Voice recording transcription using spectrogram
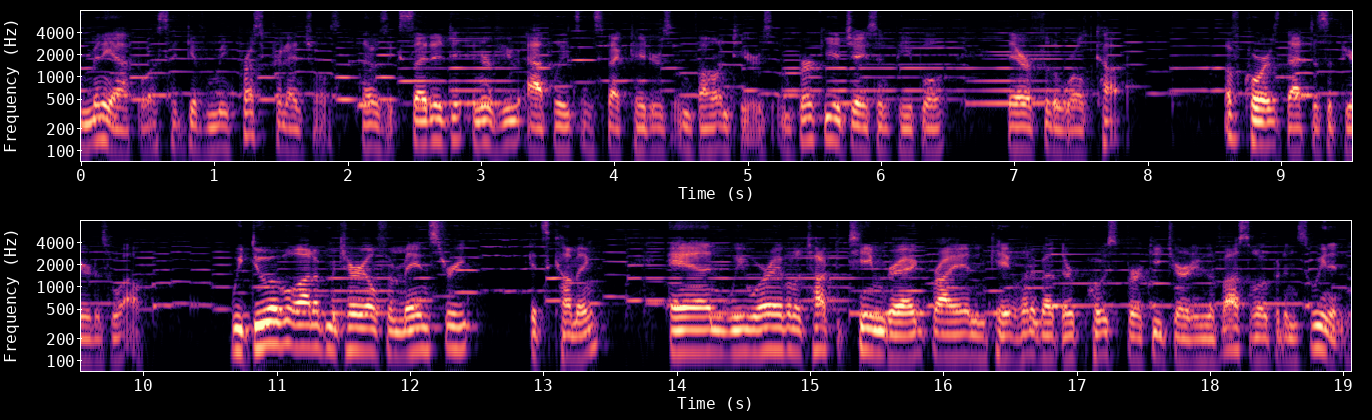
in Minneapolis had given me press credentials, and I was excited to interview athletes and spectators and volunteers and Birkie adjacent people there for the World Cup. Of course, that disappeared as well. We do have a lot of material from Main Street, it's coming, and we were able to talk to Team Greg, Brian, and Caitlin about their post Birkie journey to the Vasaloppet in Sweden.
